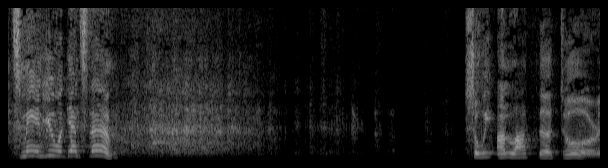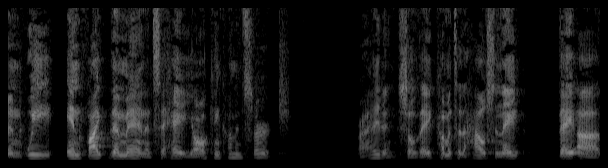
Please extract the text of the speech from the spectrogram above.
it's me and you against them. So we unlock the door and we invite them in and say, hey, y'all can come and search. Right? And so they come into the house and they they uh,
